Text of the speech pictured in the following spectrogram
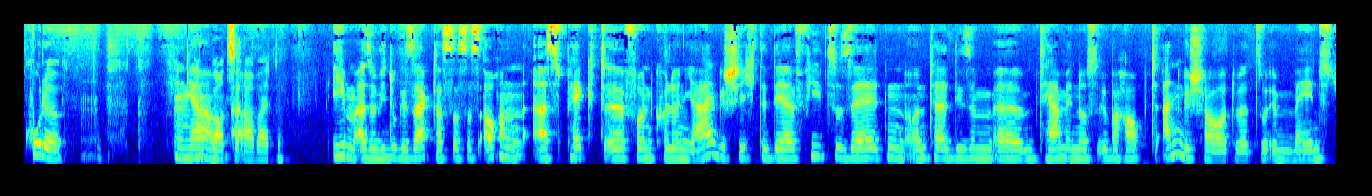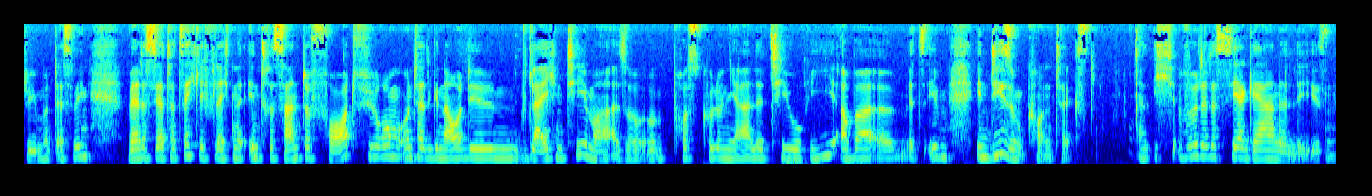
Kohlebergbau ja. zu arbeiten. Eben, also wie du gesagt hast, das ist auch ein Aspekt äh, von Kolonialgeschichte, der viel zu selten unter diesem äh, Terminus überhaupt angeschaut wird, so im Mainstream. Und deswegen wäre das ja tatsächlich vielleicht eine interessante Fortführung unter genau dem gleichen Thema, also postkoloniale Theorie, aber äh, jetzt eben in diesem Kontext. Also ich würde das sehr gerne lesen.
